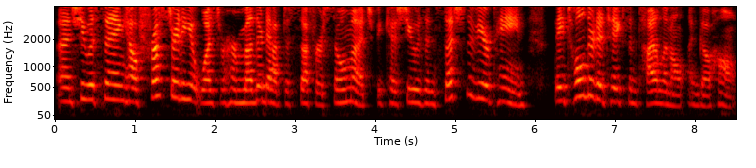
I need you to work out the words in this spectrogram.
and she was saying how frustrating it was for her mother to have to suffer so much because she was in such severe pain. They told her to take some Tylenol and go home.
